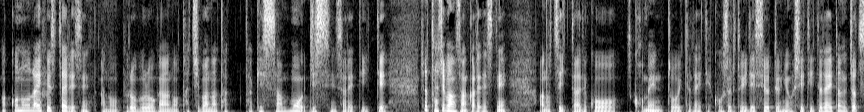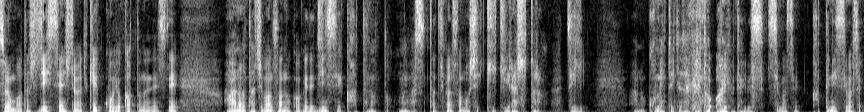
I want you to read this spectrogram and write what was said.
まあ、このライフスタイルですね、あのプロブロガーの立花武さんも実践されていて、ちょっと立花さんからですね、あのツイッターでこうコメントをいただいて、こうするといいですよというふうに教えていただいたので、ちょっとそれも私実践してみて結構良かったのでですね、あの、立花さんのおかげで人生変わったなと思います。立花さんもし聞いていらっしゃったら、ぜひあのコメントいただけるとありがたいです。すいません。勝手にすいません。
